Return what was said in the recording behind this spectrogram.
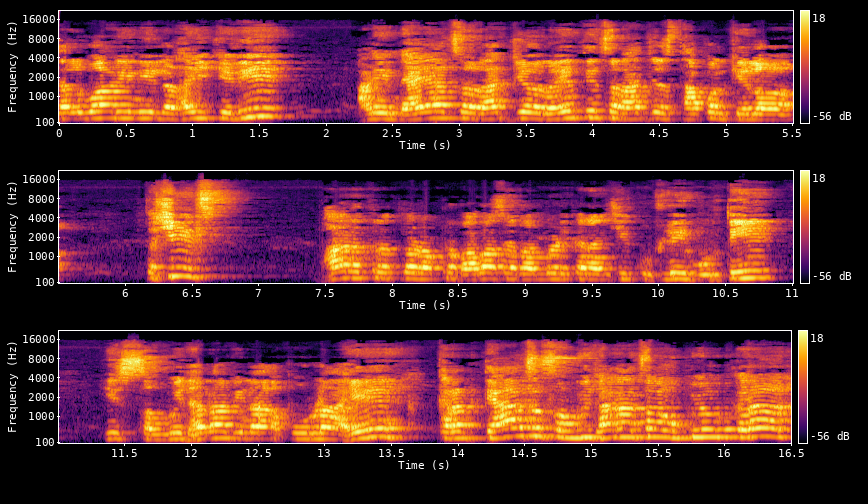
तलवारीने लढाई केली आणि न्यायाचं राज्य रयतेचं राज्य स्थापन केलं. तशीच भारतरत्न डॉक्टर बाबासाहेब आंबेडकरांची कुठली मूर्ती ही संविधानाविना अपूर्ण आहे. कारण त्याच संविधानाचा उपयोग करत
